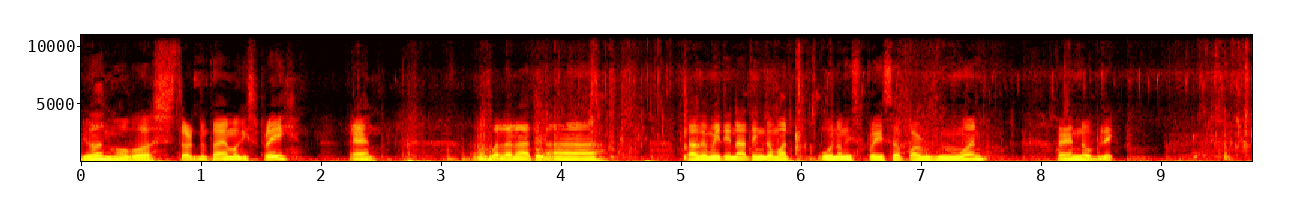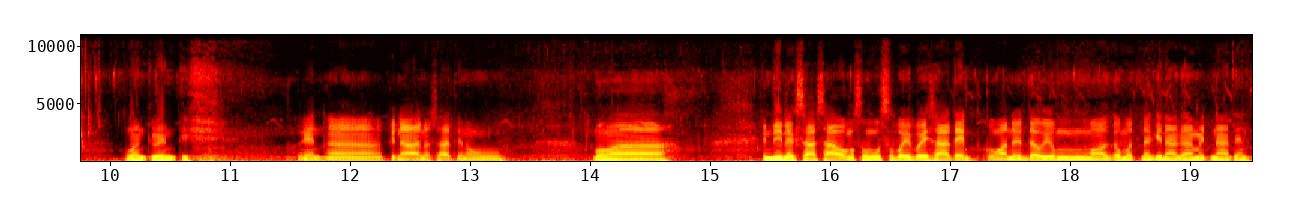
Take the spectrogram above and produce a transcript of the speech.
Yun mga boss, start na tayo mag-spray. Ayan. Ano pala natin, ah, gagamitin natin gamot. Unang spray sa farm 1. Ayan, no black. 120. Ayan, ah, pinaano sa atin ng mga hindi nagsasawang sumusubaybay sa atin kung ano daw yung mga gamot na ginagamit natin.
